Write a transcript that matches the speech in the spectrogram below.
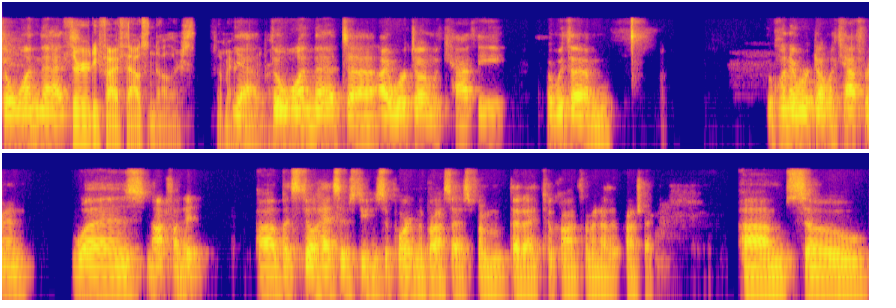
the one that- $35,000. Yeah, the one that uh, I worked on with Kathy, uh, with um, when I worked on with Catherine was not funded, uh, but still had some student support in the process from that I took on from another project. Um, so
